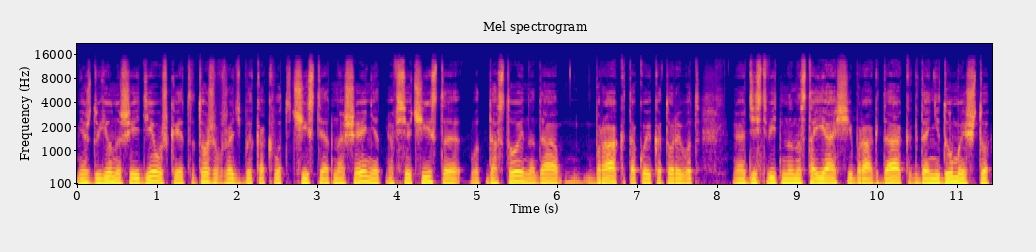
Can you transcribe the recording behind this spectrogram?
между юношей и девушкой — это тоже вроде бы как вот чистые отношения, все чисто, вот достойно, да, брак такой, который вот э, действительно настоящий брак, да, когда не думаешь, что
